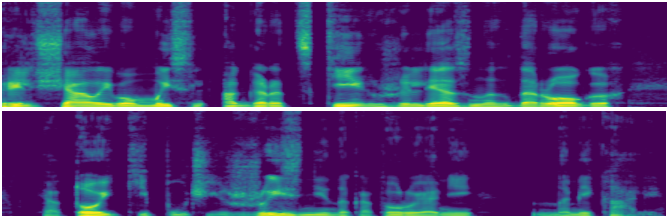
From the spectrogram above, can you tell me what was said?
прельщала его мысль о городских железных дорогах и о той кипучей жизни, на которую они намекали.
